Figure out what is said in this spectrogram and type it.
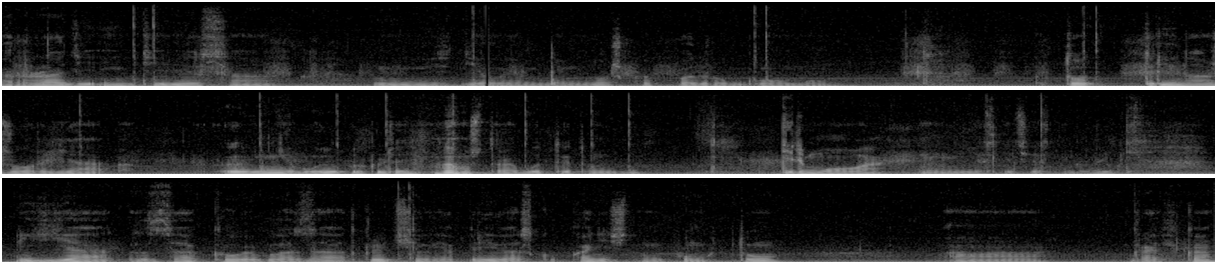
ради интереса мы сделаем немножко по-другому. Тот тренажер я э, не буду подключать, потому что работает он дерьмово, если честно говорить. Я закрою глаза, отключил я привязку к конечному пункту а, графика.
